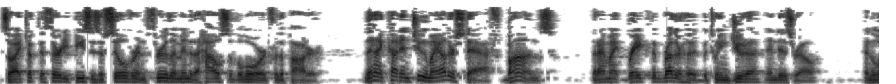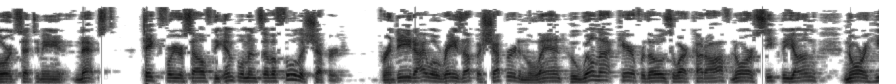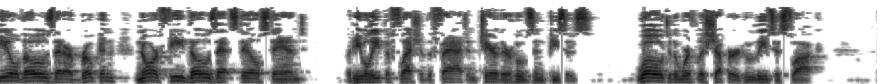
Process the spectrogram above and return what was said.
So I took the thirty pieces of silver and threw them into the house of the Lord for the potter. Then I cut in two my other staff, bonds, that I might break the brotherhood between Judah and Israel. And the Lord said to me, next, take for yourself the implements of a foolish shepherd. For indeed I will raise up a shepherd in the land who will not care for those who are cut off, nor seek the young, nor heal those that are broken, nor feed those that still stand. But he will eat the flesh of the fat and tear their hooves in pieces. Woe to the worthless shepherd who leaves his flock.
